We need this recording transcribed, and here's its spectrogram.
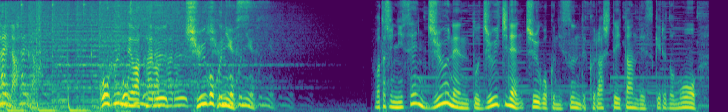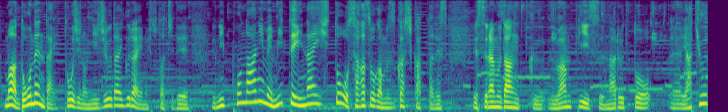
チャイナ5分でわかる中国ニュース。私2010年と11年中国に住んで暮らしていたんですけれどもまあ同年代当時の20代ぐらいの人たちで日本のアニメ見ていない人を探そうが難しかったです「スラムダンクワンピースナルトえー野球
